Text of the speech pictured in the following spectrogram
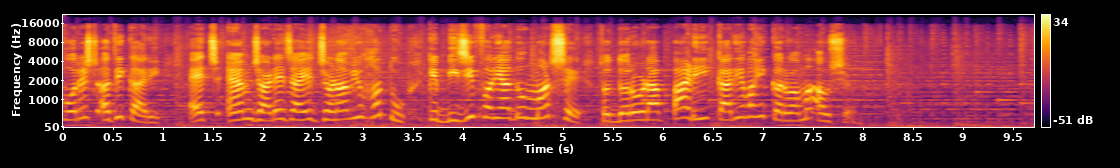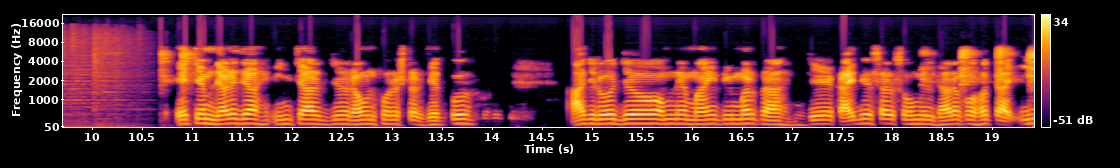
ફોરેસ્ટ અધિકારી એચ એમ જાડેજાએ જણાવ્યું હતું કે બીજી ફરિયાદો મળશે તો દરોડા પાડી કાર્યવાહી કરવામાં આવશે. H M Jadeja in-charge round forester Jetpur આજ રોજ અમને માહિતી મળતા જે કાયદેસર સો મિલ ધારકો હતા એ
